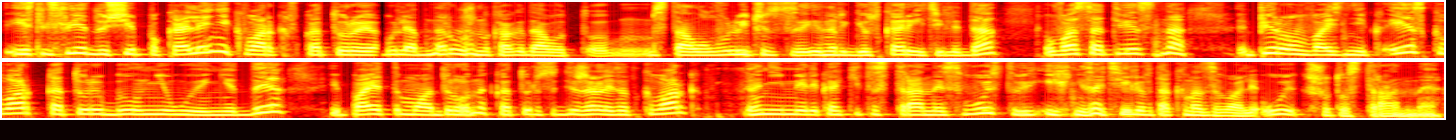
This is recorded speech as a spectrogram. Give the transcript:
если следующее поколение кварков, которые были обнаружены, когда вот стало увеличиваться энергоускорители, да, у вас, соответственно, первым возник S-кварк, который был не U и не D, и поэтому адроны, которые содержали этот кварк, они имели какие-то странные свойства, их не затейливо так назвали. Ой, что-то странное.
